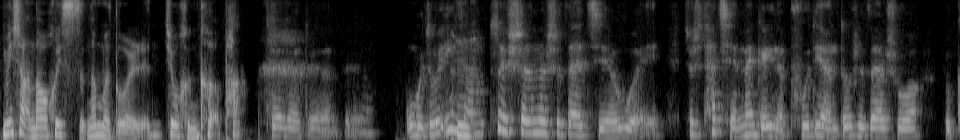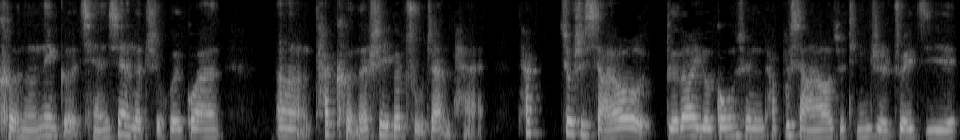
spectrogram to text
没想到会死那么多人，就很可怕。对的，对的，对的。我就印象最深的是在结尾，就是他前面给你的铺垫都是在说，有可能那个前线的指挥官。嗯，他可能是一个主战派，他就是想要得到一个功勋，他不想要去停止追击，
